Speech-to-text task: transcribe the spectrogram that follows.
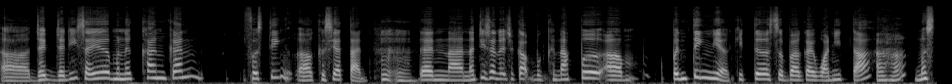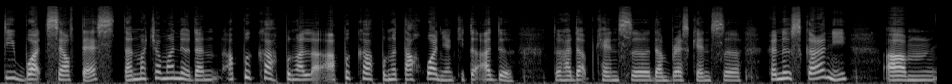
Uh, jadi saya menekankan first thing uh, kesihatan. Uh-uh. Dan uh, nanti saya nak cakap kenapa um, pentingnya kita sebagai wanita uh-huh. mesti buat self test dan macam mana dan apakah pengala apakah pengetahuan yang kita ada terhadap cancer dan breast cancer kerana sekarang ni um,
